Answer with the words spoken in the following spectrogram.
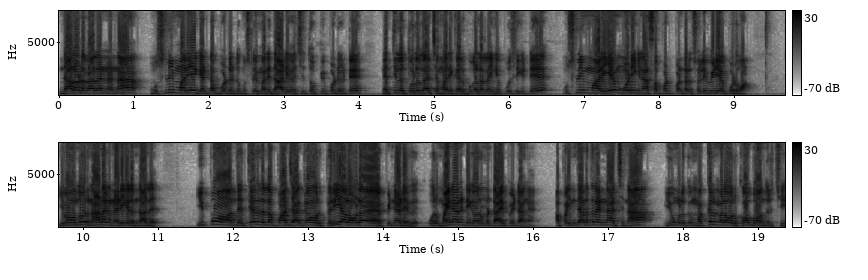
இந்த ஆளோட வேலை என்னன்னா முஸ்லீம் மாதிரியே கெட்ட போட்டுட்டு முஸ்லீம் மாதிரி தாடி வச்சு தொப்பி போட்டுக்கிட்டு நெத்தியில தொழுகாச்ச மாதிரி கருப்பு கலர்ல இங்க பூசிக்கிட்டு முஸ்லீம் மாதிரியே மோடிக்கு நான் சப்போர்ட் பண்றேன்னு சொல்லி வீடியோ போடுவான். இவன் வந்து ஒரு நாடக நடிகர் இந்த இப்போ அந்த தேர்தலில் பாஜக ஒரு பெரிய அளவில் பின்னடைவு. ஒரு மைனாரிட்டி கவர்மெண்ட் ஆகி போயிட்டாங்க. அப்போ இந்த இடத்துல என்ன ஆச்சுன்னா இவங்களுக்கு மக்கள் மேலே ஒரு கோபம் வந்துருச்சு.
